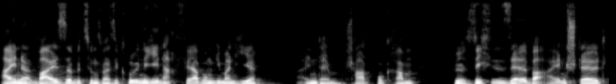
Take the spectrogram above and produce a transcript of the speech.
eine weiße bzw. grüne, je nach Färbung, die man hier in dem Chartprogramm für sich selber einstellt.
